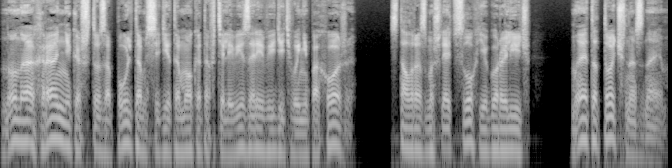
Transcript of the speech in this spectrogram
«Ну, на охранника, что за пультом сидит и мог это в телевизоре видеть, вы не похожи», стал размышлять вслух Егор Ильич. «Мы это точно знаем».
